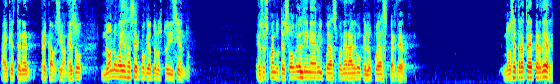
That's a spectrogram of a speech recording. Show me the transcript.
Hay que tener precaución. Eso no lo vayas a hacer porque yo te lo estoy diciendo. Eso es cuando te sobra el dinero y puedas poner algo que lo puedas perder. No se trata de perder.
